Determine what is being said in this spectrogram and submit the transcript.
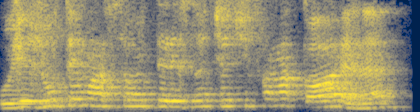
O jejum tem uma ação interessante anti-inflamatória, né?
